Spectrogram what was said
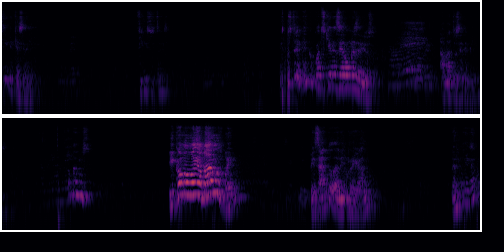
Tiene que hacer el bien. Fíjense ustedes. Esto es tremendo. ¿Cuántos quieren ser hombres de Dios? Ama a tus enemigos. Amalos. ¿Y cómo voy a amarlos? Bueno, empezando, dale un regalo. Dale un regalo.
